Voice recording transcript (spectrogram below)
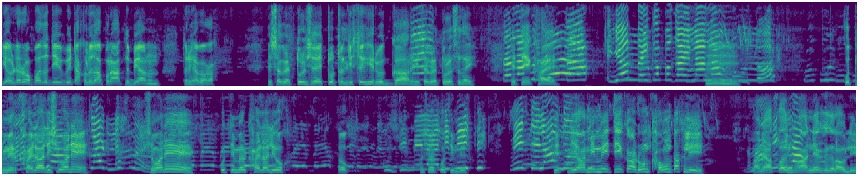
एवढ्या रोपाचं ते बी टाकलं होतं आपण आतनं बी आणून. तर हे बघा. हे सगळ्यात तुळशी आहे. टोटल दिसतं हिरवं गार हे सगळं तुळसच आहे. हे ते एक आहे येतंय का बघायला? हम्म. लावलं होतं. कोथमीर खायला आली शिवाने. शिवाने. कोथिंबीर खायला आली कोथिंबीर कशी कोथिंबीर? तिथली आम्ही मेथी काढून खाऊन टाकली. आणि आता अनेक लावली.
